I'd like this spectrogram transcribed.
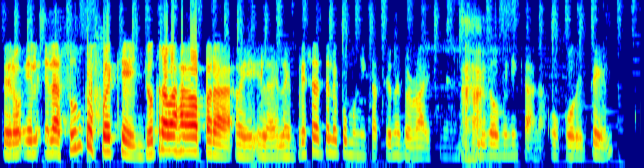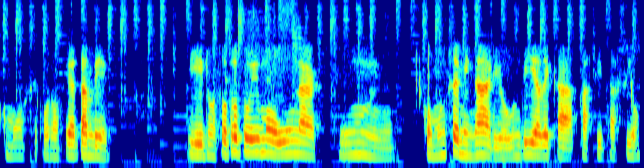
Pero el, el asunto fue que yo trabajaba para eh, la, empresa de telecomunicaciones Verizon en la República Dominicana, o Codetel, como se conocía también y nosotros tuvimos una, un, como un seminario, un día de capacitación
